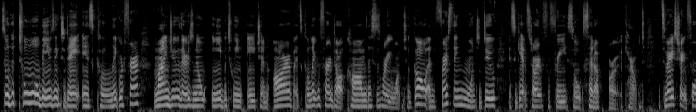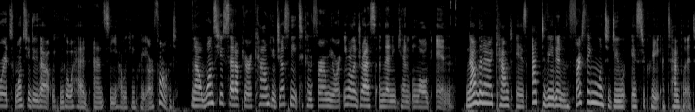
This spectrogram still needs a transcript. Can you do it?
So the tool we'll be using today is Calligraphr. Mind you, there's no E between H and R, but it's calligraphr.com. This is where you want to go. And the first thing we want to do is to get started for free. So set up our account. It's very straightforward. So once you do that, we can go ahead and see how we can create our font. Now, once you set up your account, you just need to confirm your email address and then you can log in. Now that our account is activated, the first thing we want to do is to create a template.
